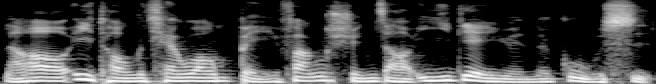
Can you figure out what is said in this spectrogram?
然后一同前往北方寻找伊甸园的故事。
